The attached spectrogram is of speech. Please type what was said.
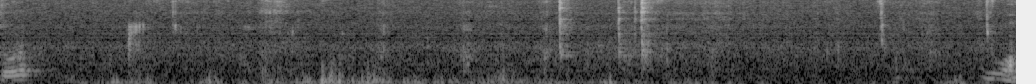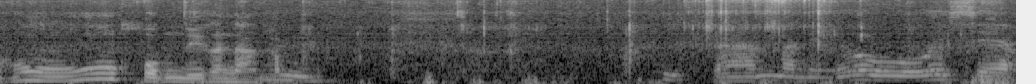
สดโอ้โหคมดีขนาดๆครับอืมที่สามมาเนี่ยโอ้ยแซ่บ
